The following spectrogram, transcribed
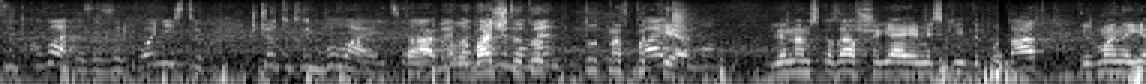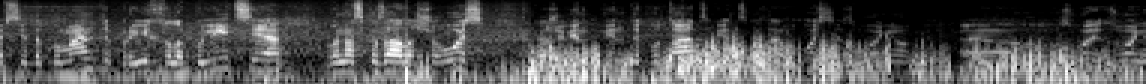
слідкувати за законністю, що тут відбувається. так, Ми але на бачите, тут, тут навпаки. бачимо, Він нам сказав, що я є міський депутат, і в мене є всі документи. Приїхала поліція. Вона сказала, що ось каже, він, він депутат. Він сказав, ось я дзвоню, е, дзвоню- дзвоню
